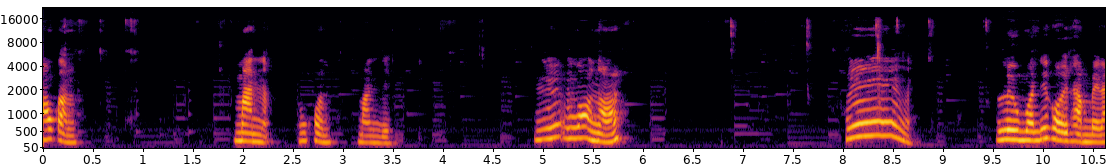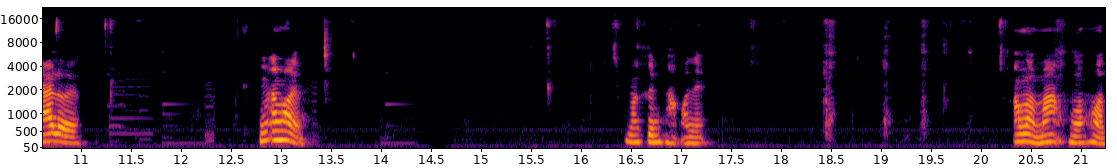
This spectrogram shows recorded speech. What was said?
เข้ากัน มันอะทุกคนมันดีอืมอร่อยเนาะอืมลืมวันที่เคยทำไปได้เลยอืมอร่อย มากินผักอันนี้อร่อยมาก หัวหอม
